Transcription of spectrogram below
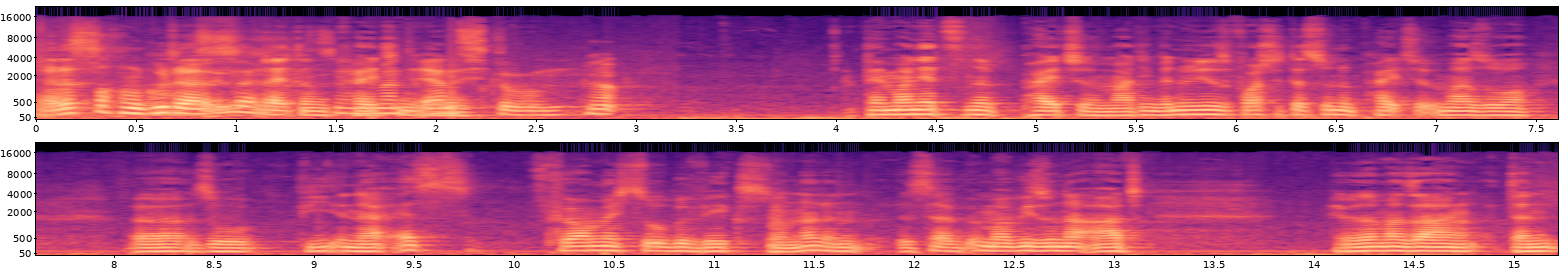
Ja, das ist doch ein guter Überleitung, Ist ja jemand ernst genommen. Ja. Wenn man jetzt eine Peitsche, Martin, wenn du dir so vorstellst, dass du eine Peitsche immer so, äh, so wie in einer S förmig so bewegst, so, ne? dann ist ja immer wie so eine Art, wie soll man sagen, dann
